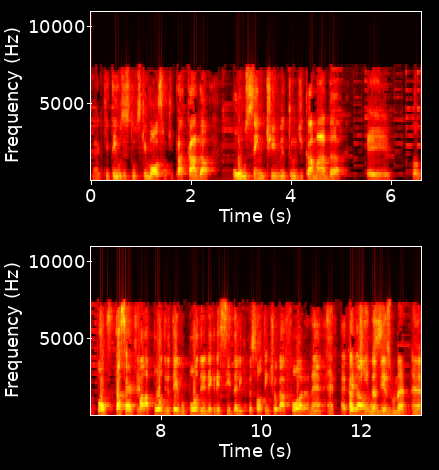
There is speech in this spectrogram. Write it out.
né, que tem os estudos que mostram que para cada um centímetro de camada é, pode estar tá certo é. falar podre, o termo podre, enegrecida ali que o pessoal tem que jogar fora, né? É, é cada perdida um mesmo, né? É,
